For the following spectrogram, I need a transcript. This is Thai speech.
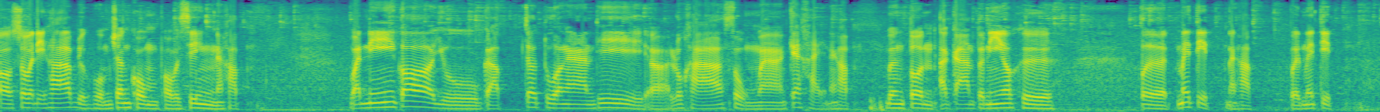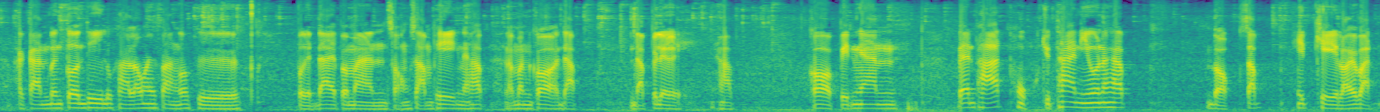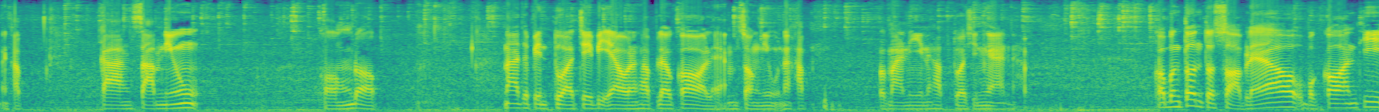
ก็สวัสดีครับอยู่กับผมช่างคม power s i n g นะครับ วันนี้ก็อยู่กับเจ้าตัวงานที่ลูกค้าส่งมาแก้ไขนะครับ เบื้องต้นอาการตัวนี้ก็คือ เปิดไม่ติดนะครับ เปิดไม่ติด อาการเบื้องต้นที่ลูกค้าเล่าให้ฟังก็คือ เปิดได้ประมาณ2-3เพลงนะครับ แล้วมันก็ดับดับไปเลยนะครับ ก็เป็นงานแบนพาร์ท6.5 นิ้วนะครับ ดอกซับ HK 100 วัตต์นะครับกลาง 3 นิ้ว ของดอก น่าจะเป็นตัว JBL นะครับ แล้วก็แหลม 2 นิ้วนะครับ ประมาณนี้นะครับตัวชิ้นงานนะครับ ก็เบื้องต้นตรวจสอบแล้วอุปกรณ์ที่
